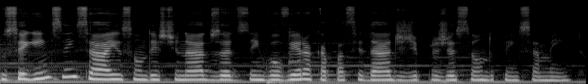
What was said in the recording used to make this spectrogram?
Os seguintes ensaios são destinados a desenvolver a capacidade de projeção do pensamento.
